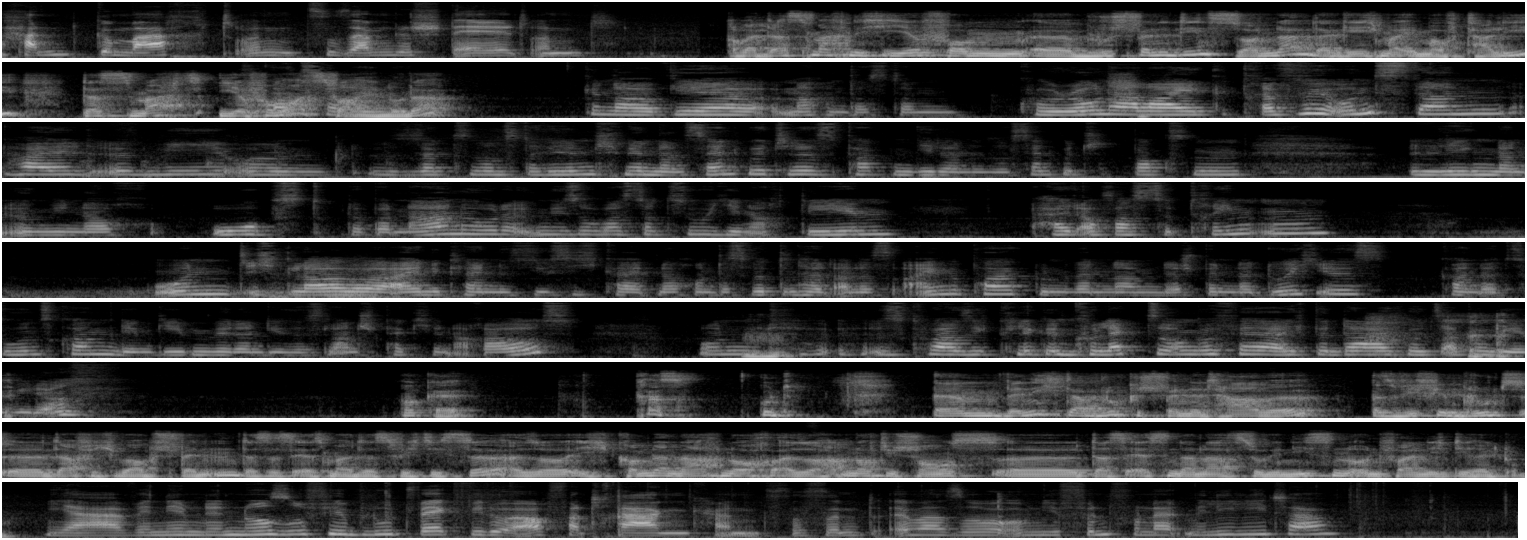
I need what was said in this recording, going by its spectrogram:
handgemacht und zusammengestellt und aber das macht nicht ihr vom äh, Blutspendedienst, sondern, da gehe ich mal eben auf Tali, das macht ihr vom Ortsverein, oder? Genau, wir machen das dann Corona-like, treffen wir uns dann halt irgendwie und setzen uns dahin, schmieren dann Sandwiches, packen die dann in so Sandwich-Boxen, legen dann irgendwie noch Obst oder Banane oder irgendwie sowas dazu, je nachdem. Halt auch was zu trinken. Und ich glaube, eine kleine Süßigkeit noch. Und das wird dann halt alles eingepackt. Und wenn dann der Spender durch ist, kann er zu uns kommen. Dem geben wir dann dieses Lunchpäckchen raus. Und mhm. ist quasi Click and Collect so ungefähr. Ich bin da, ich hol's ab und gehe wieder. Okay. Krass. Gut. Ähm, wenn ich da Blut gespendet habe, also wie viel Blut äh, darf ich überhaupt spenden? Das ist erstmal das Wichtigste. Also ich komme danach noch, also habe noch die Chance, äh, das Essen danach zu genießen und falle nicht direkt um. Ja, wir nehmen dir nur so viel Blut weg, wie du auch vertragen kannst. Das sind immer so um die 500 Milliliter.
